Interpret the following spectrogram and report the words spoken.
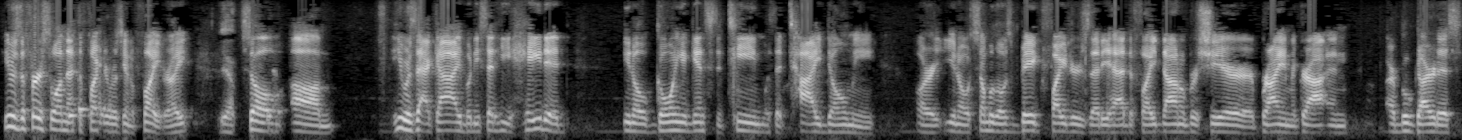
he was the first one that the fighter was going to fight, right? Yeah. So um, he was that guy, but he said he hated, you know, going against a team with a Ty Domi or you know some of those big fighters that he had to fight, Donald Brashear or Brian McGrattan or Bugardis.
